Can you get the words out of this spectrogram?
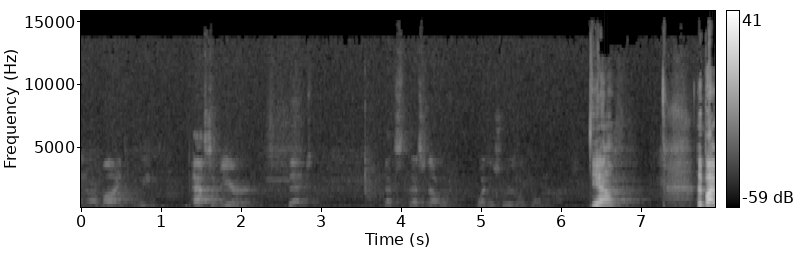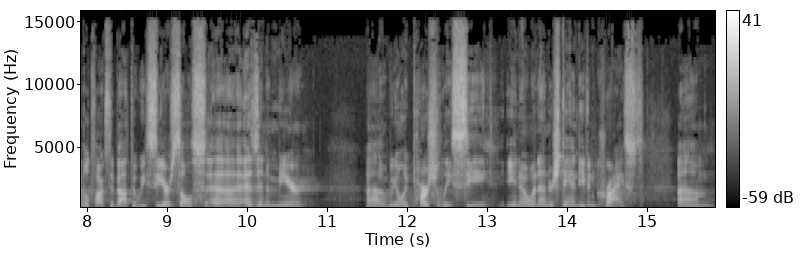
in our mind when we pass a mirror that that's, that's not what, what is really going on. Yeah. The Bible talks about that we see ourselves uh, as in a mirror. Uh, we only partially see, you know, and understand even Christ. Um,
